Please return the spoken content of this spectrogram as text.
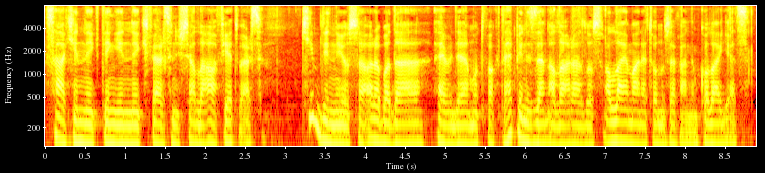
sakinlik, dinginlik versin inşallah, afiyet versin. Kim dinliyorsa arabada, evde, mutfakta hepinizden Allah razı olsun. Allah'a emanet olunuz efendim. Kolay gelsin.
